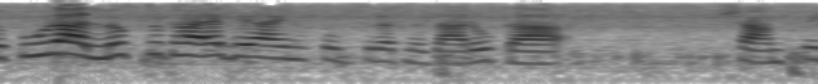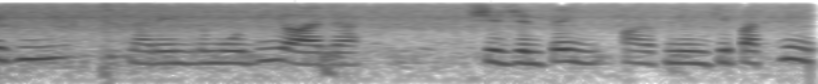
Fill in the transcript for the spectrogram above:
तो पूरा लुफ्त उठाया गया इन खूबसूरत नज़ारों का। शाम से ही नरेंद्र मोदी और शी जिनपिंग और अपनी उनकी पत्नी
